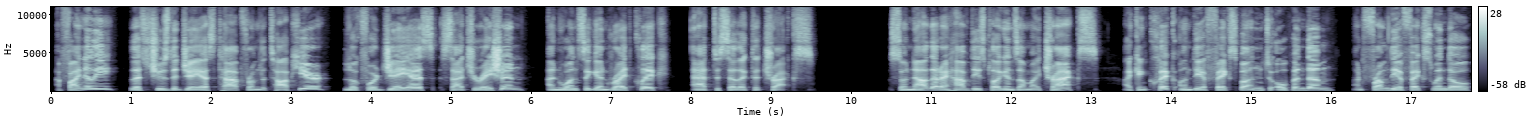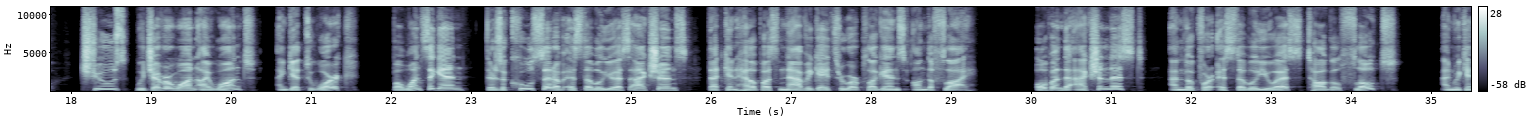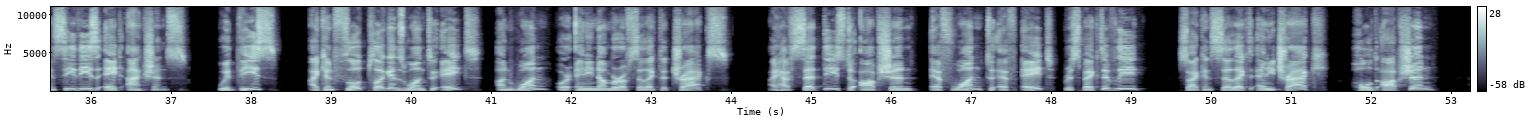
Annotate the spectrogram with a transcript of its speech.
And finally, let's choose the JS tab from the top here, look for JS Saturation, and once again right click, Add to selected tracks. So now that I have these plugins on my tracks, I can click on the effects button to open them, and from the effects window, choose whichever one I want and get to work. But once again, there's a cool set of SWS actions that can help us navigate through our plugins on the fly. Open the action list and look for SWS toggle float, and we can see these eight actions. With these, I can float plugins 1 to 8 on one or any number of selected tracks. I have set these to option F1 to F8 respectively, so I can select any track, hold option,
